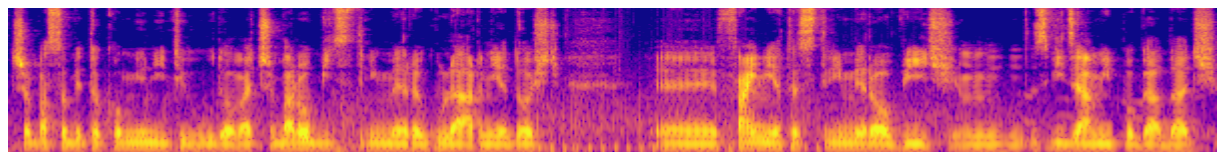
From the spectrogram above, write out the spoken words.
Trzeba sobie to community budować, trzeba robić streamy regularnie dość. Yy, fajnie te streamy robić, mm, z widzami pogadać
